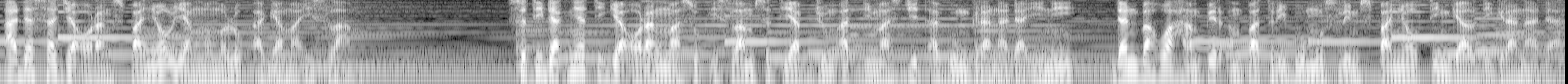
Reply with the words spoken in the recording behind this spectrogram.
ada saja orang Spanyol yang memeluk agama Islam. Setidaknya tiga orang masuk Islam setiap Jumat di Masjid Agung Granada ini, dan bahwa hampir 4.000 Muslim Spanyol tinggal di Granada.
